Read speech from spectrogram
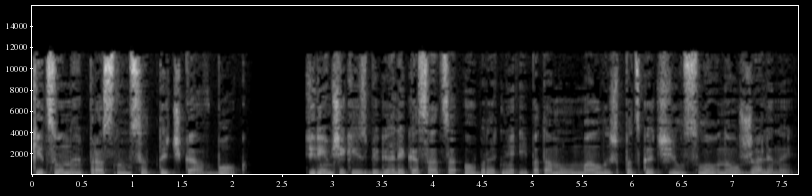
Кицуне проснулся от тычка в бок. Тюремщики избегали касаться оборотня, и потому малыш подскочил, словно ужаленный.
